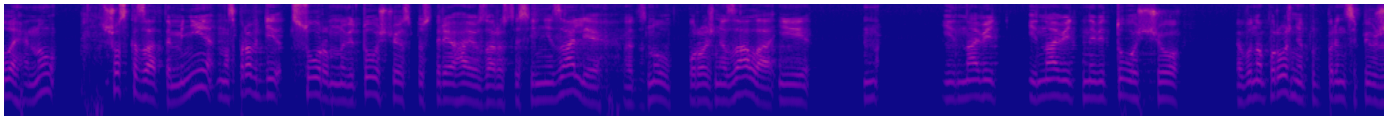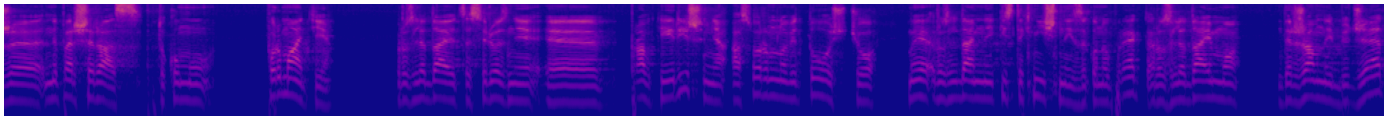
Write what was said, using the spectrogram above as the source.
Колеги, ну що сказати, мені насправді соромно від того, що я спостерігаю зараз в сесійній залі. Знову порожня зала, і, і, навіть, і навіть не від того, що вона порожня, тут, в принципі, вже не перший раз в такому форматі розглядаються серйозні е, правки і рішення, а соромно від того, що ми розглядаємо не якийсь технічний законопроект, а розглядаємо державний бюджет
